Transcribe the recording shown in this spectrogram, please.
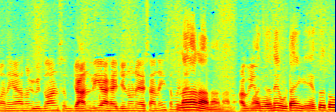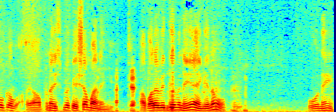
मैंने यहाँ समझ विद्वान सब जान लिया है जिन्होंने ऐसा नहीं समझा? ना ना ना ना अभी वो- जने उठाएँगे तो तो अपना इसमें कैसा मानेंगे? अच्छा। अपार विद्या में नहीं आएँगे ना वो। वो नहीं।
